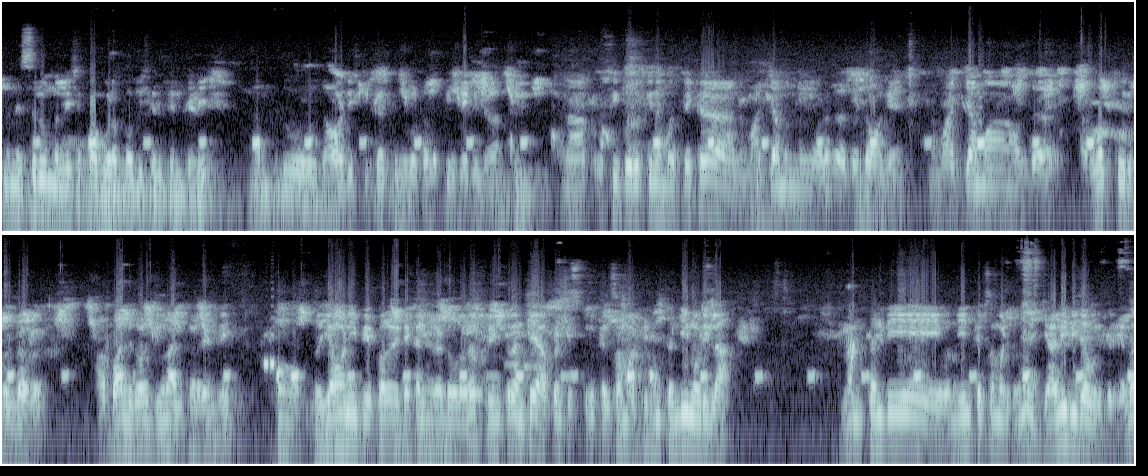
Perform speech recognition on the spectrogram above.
ನನ್ನ ಹೆಸರು ಮಲ್ಲೇಶಪ್ಪ ಗೋಳಪ್ಪ ಬಿಸಿರುತ್ತೆ ಅಂತೇಳಿ. ನಮ್ಮದು ಧಾರವಾಡ ಡಿಸ್ಟಿಕ್ ಕುಂದಗೋಳ ತಾಲೂಕು ಹೇಗಿಲ್ಲ ನಾ ಕೃಷಿ ಬದುಕಿನ ಮಧ್ಯಕ್ಕ ನಮ್ಮ ಅಜ್ಜಮ್ಮನ ಮನೆ ಒಳಗೆ ದೊಡ್ಡವಾಗೆ ನಮ್ಮ ಅಜ್ಜಮ್ಮ ಒಂದು ಅರವತ್ತು ಊರು ಬಂದವರು ಆ ಬಾಲ್ಯದೊಳಗೆ ಜೀವನ ಅಲ್ಲಿ ಕಳೆದೇನ್ರಿ. ಪ್ರಜಾವಾಣಿ ಪೇಪರ್ ಡೆಕ್ಕನ್ ಹೆರಾಲ್ಡ್ ಒಳಗ ಪ್ರಿಂಟರ್ ಅಂತೆ ಅಪ್ರೆಂಟಿಸ್ ಕೆಲಸ ಮಾಡ್ತೀವಿ ನಮ್ಮ ತಂದಿ ನೋಡಿಲ್ಲ. ನಮ್ಮ ತಂದಿ ಒಂದು ಏನು ಕೆಲಸ ಮಾಡಿದ್ರು ಅಂದ್ರೆ ಜಾಲಿ ಬೀಜ ಉರಿದ್ರು ಎಲ್ಲ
